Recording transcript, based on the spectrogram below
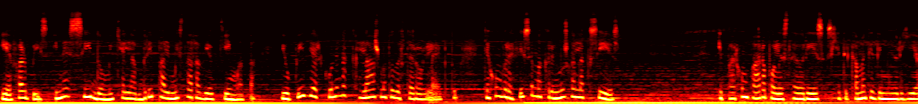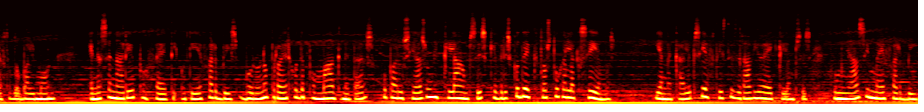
Οι FRBs είναι σύντομοι και λαμπροί παλμοί στα ραδιοκύματα, οι οποίοι διαρκούν ένα κλάσμα του δευτερολέπτου και έχουν βρεθεί σε μακρινούς γαλαξίες. Υπάρχουν πάρα πολλές θεωρίες σχετικά με τη δημιουργία αυτών των παλμών. Ένα σενάριο υποθέτει ότι οι FRBs μπορούν να προέρχονται από magnetars που παρουσιάζουν εκλάμψεις και βρίσκονται εκτός του γαλαξία μας. Η ανακάλυψη αυτής της ραδιοέκλαμψης που μοιάζει με FRB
